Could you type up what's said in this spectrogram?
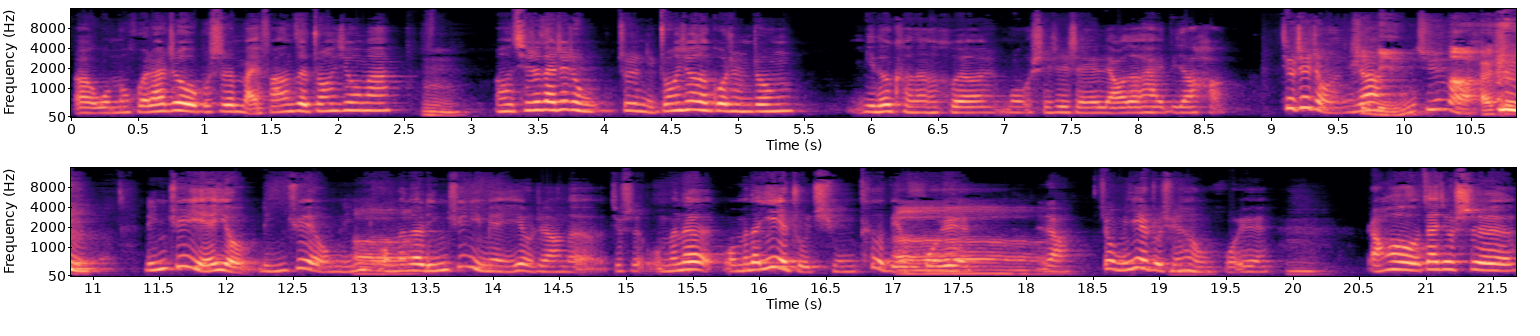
呃，我们回来之后不是买房子装修吗？嗯，然后其实，在这种就是你装修的过程中，你都可能和某谁谁谁聊的还比较好，就这种，你知是道，邻居吗？还是 邻居也有邻居，我们邻、呃。我们的邻居里面也有这样的，就是我们的我们的业主群特别活跃，呃你知道，就我们业主群很活跃。嗯，然后再就是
